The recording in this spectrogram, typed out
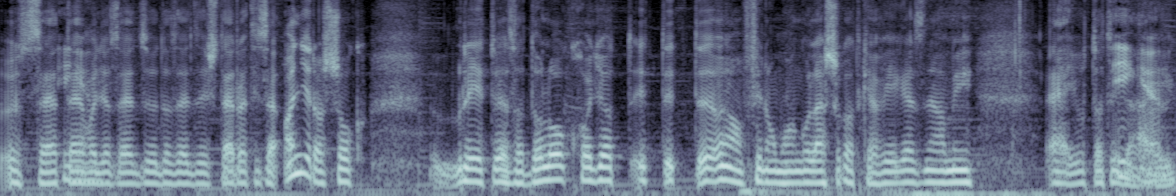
össze te, vagy az edződ az edzés tervet, hiszen annyira sok rétű ez a dolog, hogy ott itt, itt olyan finom hangolásokat kell végezni, ami eljutott idáig. Igen.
